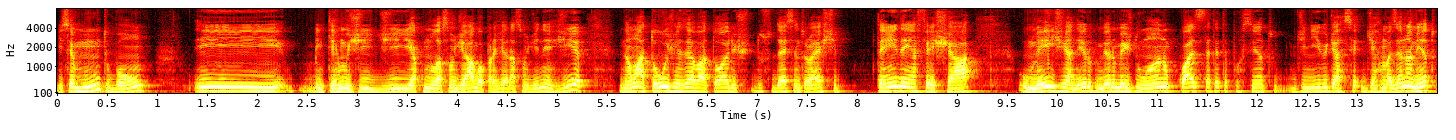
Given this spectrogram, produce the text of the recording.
Isso é muito bom. E em termos de, de acumulação de água para geração de energia, não à toa os reservatórios do Sudeste Centro-Oeste tendem a fechar o mês de janeiro, o primeiro mês do ano, quase 70% de nível de armazenamento,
